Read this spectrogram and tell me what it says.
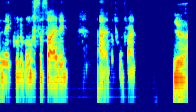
inequitable society uh, at the forefront. Yeah,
